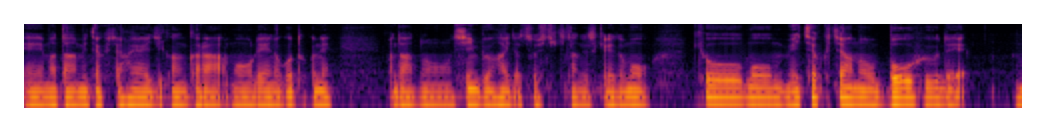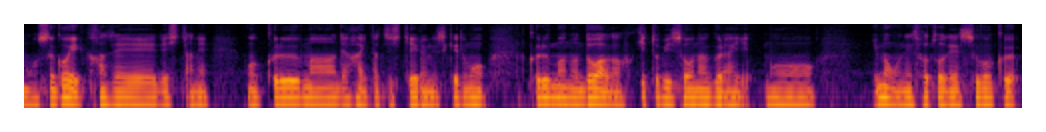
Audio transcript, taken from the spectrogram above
えー、まためちゃくちゃ早い時間からもう例のごとくね、またあの新聞配達をしてきたんですけれども、今日もめちゃくちゃあの暴風でもうすごい風でしたね。もう車で配達しているんですけども車のドアが吹き飛びそうなぐらいもう今もね外ですごく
